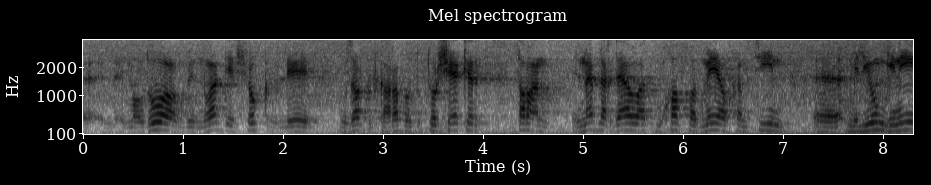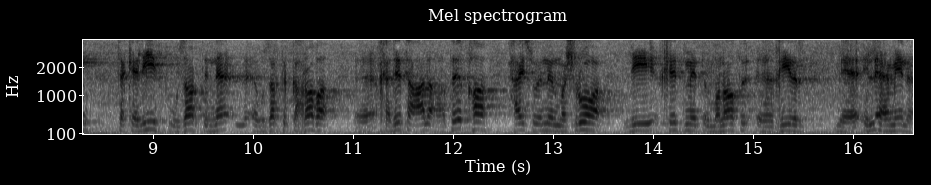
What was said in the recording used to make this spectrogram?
ال- الموضوع بنوجه الشكر لوزارة الكهرباء والدكتور شاكر. طبعا المبلغ دوت مخفض 150 آه، مليون جنيه تكاليف وزارة النقل وزارة الكهرباء آه، خدتها على عاتقها حيث إن المشروع لخدمة المناطق غير الآمنة.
